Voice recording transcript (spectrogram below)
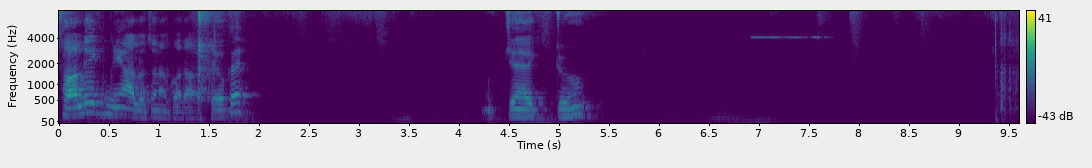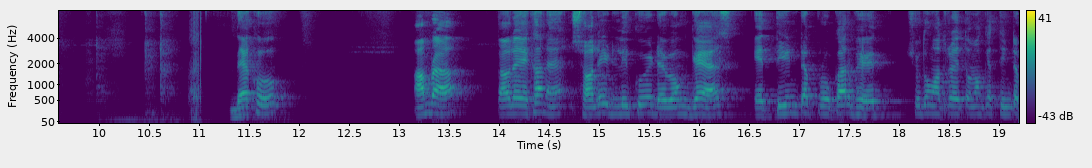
সলিড নিয়ে আলোচনা করা আছে ওকে একটু দেখো, আমরা তাহলে এখানে সলিড লিকুইড এবং গ্যাস এই তিনটা প্রকারভেদ শুধুমাত্র তোমাকে তিনটা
